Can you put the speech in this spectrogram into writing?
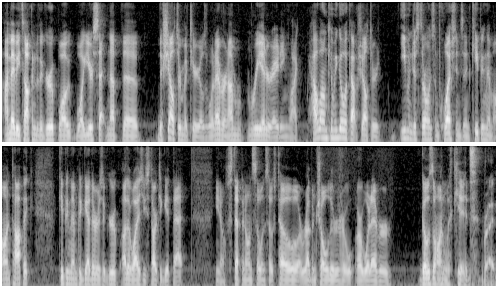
I may be talking to the group while while you're setting up the the shelter materials or whatever, and I'm reiterating like, how long can we go without shelter? Even just throwing some questions and keeping them on topic, keeping them together as a group. Otherwise, you start to get that, you know, stepping on so and so's toe or rubbing shoulders or or whatever goes on with kids. Right.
